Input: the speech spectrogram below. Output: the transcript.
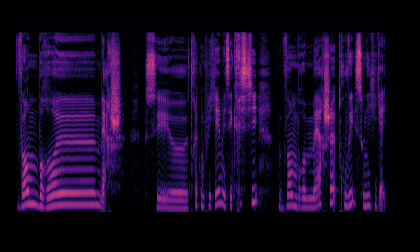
Vambremersch. C'est euh, très compliqué, mais c'est Christy Vambremersch, Trouver son Ikigai.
